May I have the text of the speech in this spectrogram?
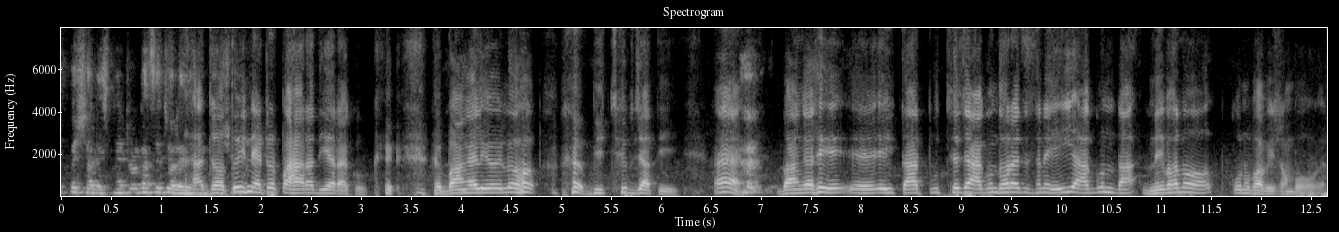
স্পেশালিস্ট নেটওয়ার্ক কাছে চলে হ্যাঁ, যাবেন যতই নেটর পাহারা দিয়ে রাখুক বাঙালি হইল বিচ্ছুর জাতি। হ্যাঁ বাঙালি এই তার পুচ্ছে যে আগুন ধরা যাচ্ছে না, এই আগুন নেভানো কোনোভাবেই সম্ভব হবে না।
